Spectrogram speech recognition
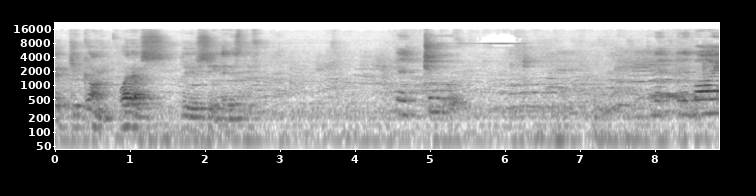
Good, keep going. What else do you see that is different? The two the, the boy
